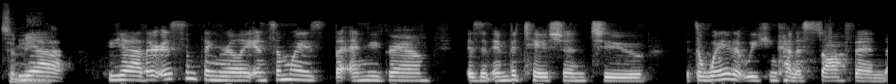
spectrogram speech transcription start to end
to me yeah yeah, there is something really, in some ways, the Enneagram is an invitation to, it's a way that we can kind of soften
